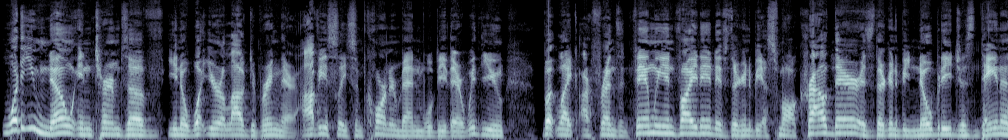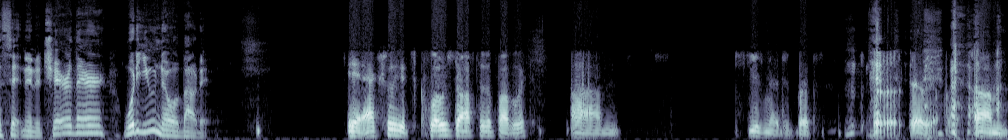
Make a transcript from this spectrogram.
What do you know in terms of you know what you're allowed to bring there? Obviously, some cornermen will be there with you, but like, are friends and family invited? Is there going to be a small crowd there? Is there going to be nobody, just Dana sitting in a chair there? What do you know about it? Yeah, actually, it's closed off to the public. Um, excuse me, I just burped. there we go. Um,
